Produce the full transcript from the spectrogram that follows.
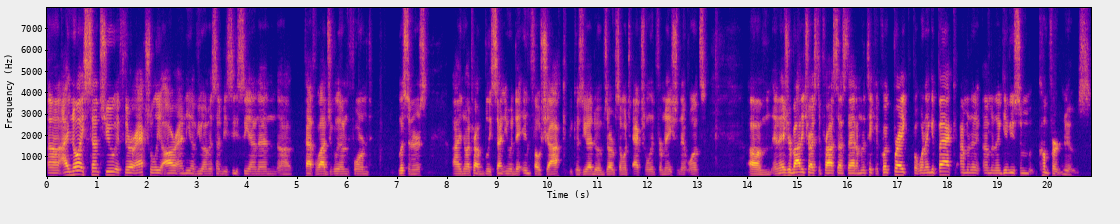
Uh, I know I sent you, if there actually are any of you MSNBC, CNN, uh, pathologically uninformed listeners, I know I probably sent you into info shock because you had to absorb so much actual information at once. Um, and as your body tries to process that, I'm going to take a quick break. But when I get back, I'm going to I'm going to give you some comfort news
